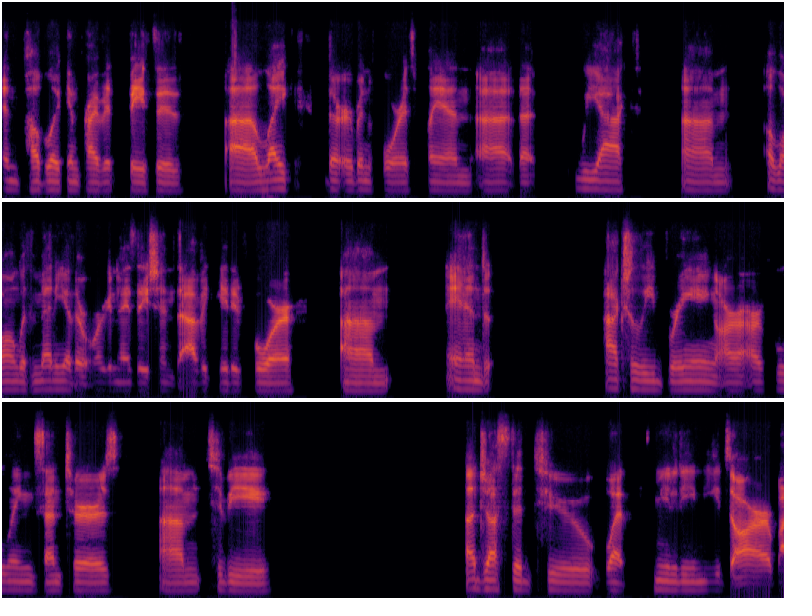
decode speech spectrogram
in public and private spaces, uh, like the urban forest plan uh, that WE ACT um, along with many other organizations advocated for um, and actually bringing our, our cooling centers um, to be adjusted to what community needs are by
